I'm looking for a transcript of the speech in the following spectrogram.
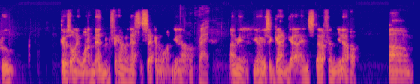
Who there was only one amendment for him, and that's the second one, you know. Right. I mean, you know, he's a gun guy and stuff. And, you know, um,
